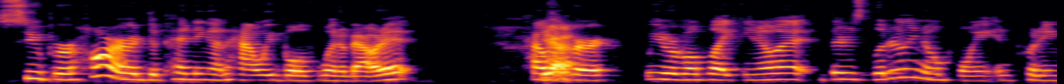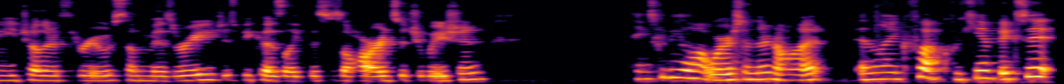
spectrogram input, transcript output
super hard depending on how we both went about it. However, we were both like, you know what? There's literally no point in putting each other through some misery just because like this is a hard situation. Things could be a lot worse and they're not. And like, fuck, we can't fix it.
